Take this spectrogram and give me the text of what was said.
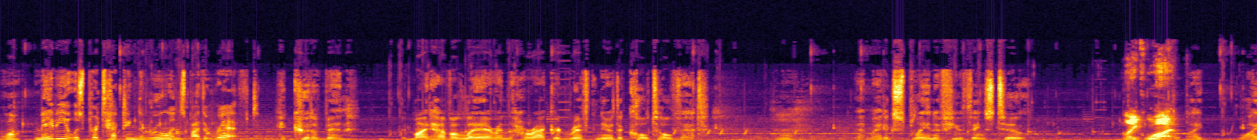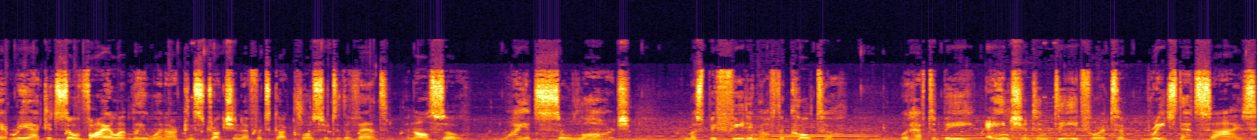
Well, maybe it was protecting the ruins by the rift. It could have been. It might have a lair in the Hrakert Rift near the Kolto vent. Hmm. That might explain a few things too. Like what? Like why it reacted so violently when our construction efforts got closer to the vent. And also, why it's so large. It must be feeding off the Kolto. Would have to be ancient indeed for it to reach that size.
